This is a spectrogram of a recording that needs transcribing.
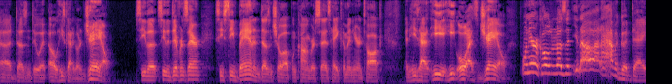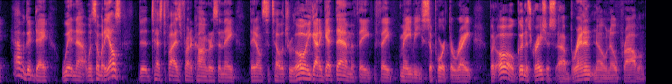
uh, doesn't do it, oh he's got to go to jail. See the see the difference there. See, Steve Bannon doesn't show up when Congress says, "Hey, come in here and talk." and he's had he he oh that's jail. But when Eric Holder does it, you know, have a good day. Have a good day. When uh, when somebody else uh, testifies in front of Congress and they they don't tell the truth. Oh, you got to get them if they if they maybe support the right. But oh goodness gracious, uh, Brennan, no, no problem.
